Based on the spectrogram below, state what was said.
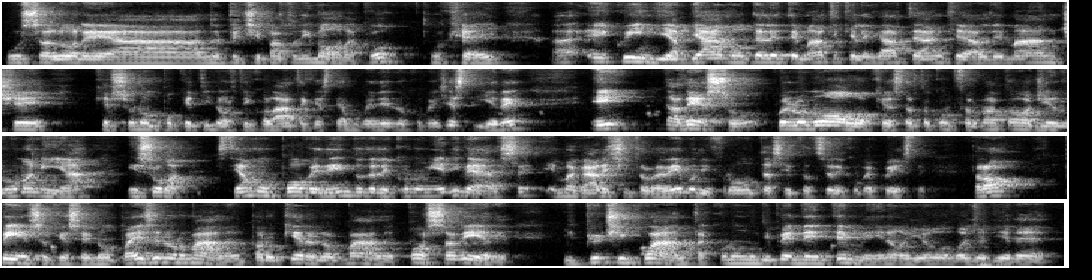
un salone a, nel Principato di Monaco, ok? Uh, e quindi abbiamo delle tematiche legate anche alle mance che sono un pochettino articolate, che stiamo vedendo come gestire, e adesso quello nuovo che è stato confermato oggi in Romania, insomma, stiamo un po' vedendo delle economie diverse e magari ci troveremo di fronte a situazioni come queste. Però penso che se in un paese normale, un parrucchiere normale possa avere il più 50 con un dipendente in meno, io voglio dire,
